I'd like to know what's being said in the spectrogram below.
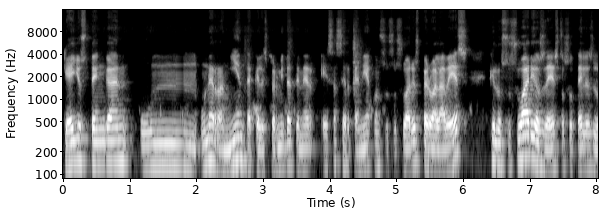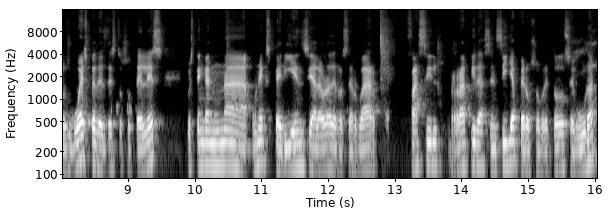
que ellos tengan un, una herramienta que les permita tener esa cercanía con sus usuarios, pero a la vez que los usuarios de estos hoteles, los huéspedes de estos hoteles, pues tengan una, una experiencia a la hora de reservar fácil, rápida, sencilla, pero sobre todo segura,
